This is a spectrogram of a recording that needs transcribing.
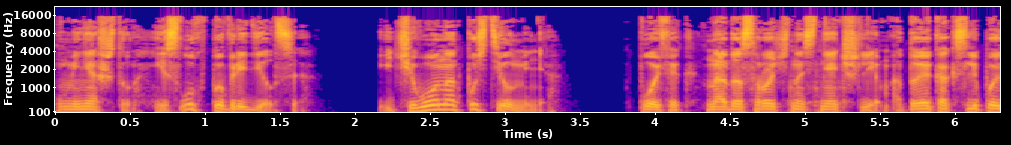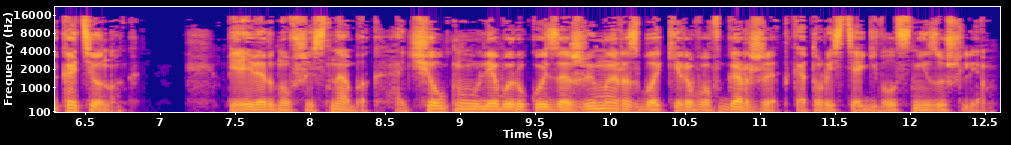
У меня что, и слух повредился? И чего он отпустил меня? Пофиг, надо срочно снять шлем, а то я как слепой котенок. Перевернувшись на бок, отщелкнул левой рукой зажимы, разблокировав горжет, который стягивал снизу шлем,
